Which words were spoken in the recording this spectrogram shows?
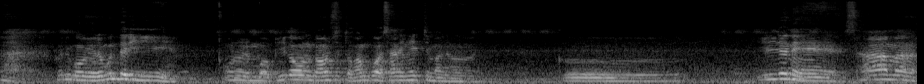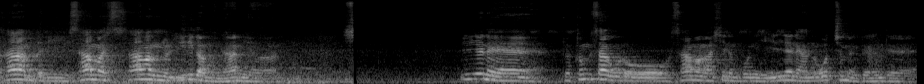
하, 그리고 여러분들이 오늘 뭐 비가 오는 가운데도 한국가 산행했지만은 그 1년에 사망, 사람들이 사망, 사망률 1위가 뭐냐면 1년에 교통사고로 사망하시는 분이 1년에 한 5천 명 되는데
